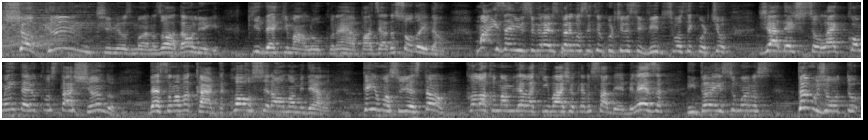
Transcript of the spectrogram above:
chocante, meus manos. Ó, dá um ligue. Que deck maluco, né, rapaziada? Sou doidão. Mas é isso, galera. Espero que você tenha curtido esse vídeo. Se você curtiu, já deixa o seu like. Comenta aí o que você tá achando dessa nova carta. Qual será o nome dela? Tem uma sugestão? Coloca o nome dela aqui embaixo, eu quero saber, beleza? Então é isso, manos. Tamo junto.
